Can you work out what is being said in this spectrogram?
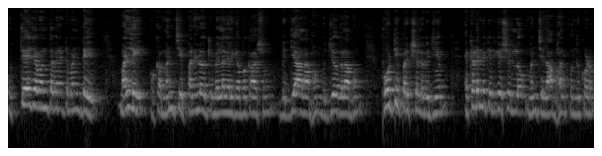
ఉత్తేజవంతమైనటువంటి మళ్ళీ ఒక మంచి పనిలోకి వెళ్ళగలిగే అవకాశం విద్యా లాభం ఉద్యోగ లాభం పోటీ పరీక్షల విజయం అకాడమిక్ ఎడ్యుకేషన్లో మంచి లాభాలు పొందుకోవడం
